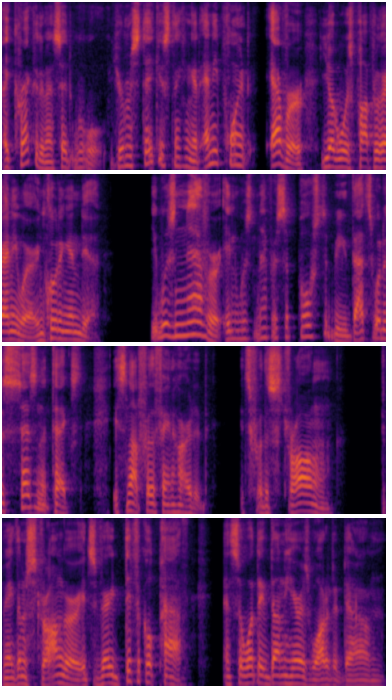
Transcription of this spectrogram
I corrected him and said, whoa, your mistake is thinking at any point ever yoga was popular anywhere, including India. It was never. It was never supposed to be. That's what it says in the text. It's not for the faint-hearted. It's for the strong, to make them stronger. It's a very difficult path. And so what they've done here is watered it down.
